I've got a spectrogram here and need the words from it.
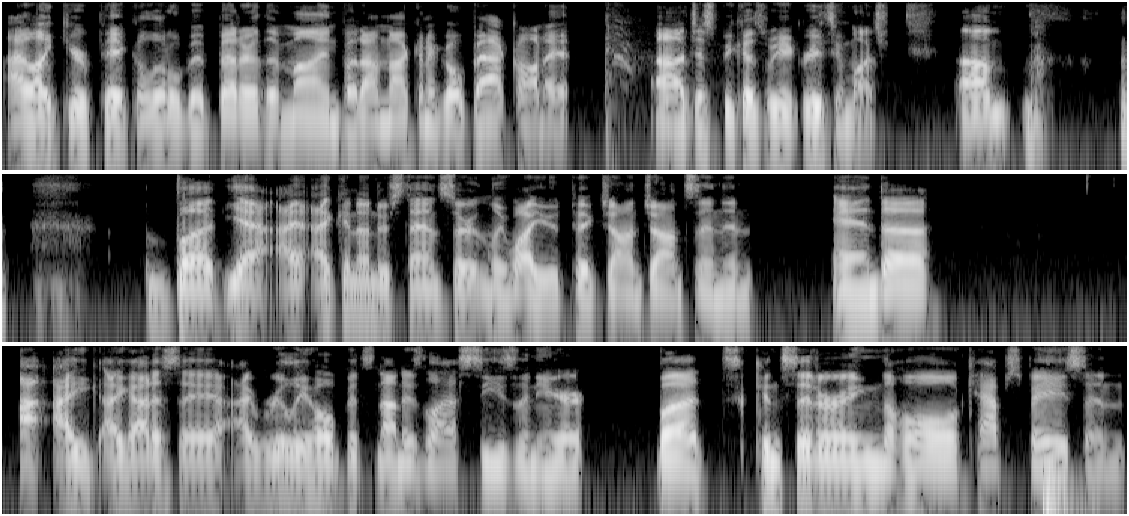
I like your pick a little bit better than mine, but I'm not going to go back on it uh, just because we agree too much. Um, but yeah, I, I can understand certainly why you would pick John Johnson and and uh, I, I I gotta say I really hope it's not his last season here. But considering the whole cap space and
